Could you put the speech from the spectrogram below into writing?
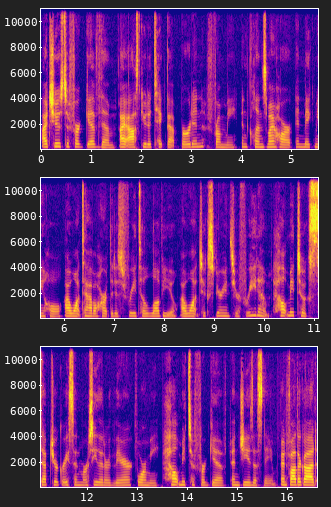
I choose to forgive them. I ask you to take that burden from me and cleanse my heart and make me whole. I want to have a heart that is free to love you. I want to experience your freedom. Help me to accept your grace and mercy that are there for me. Help me to forgive in Jesus' name. And Father God,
